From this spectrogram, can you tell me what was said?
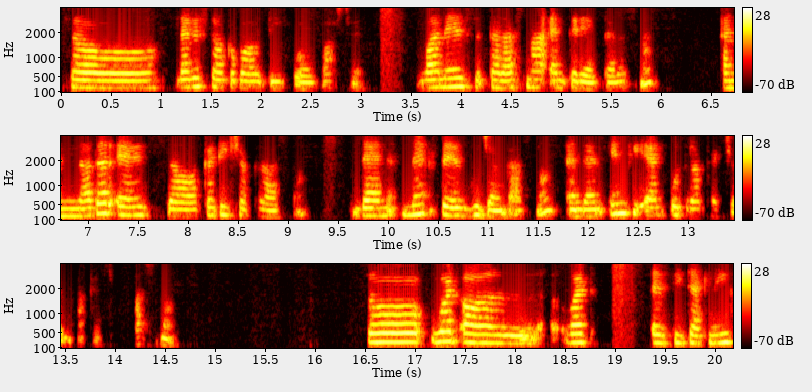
So let us talk about the four postures. One is Tadasana and Tiryak. Another is uh, Kati Chakrasana. Then next is Bhujangasana. And then in the end, Asana. So what all, what is the technique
